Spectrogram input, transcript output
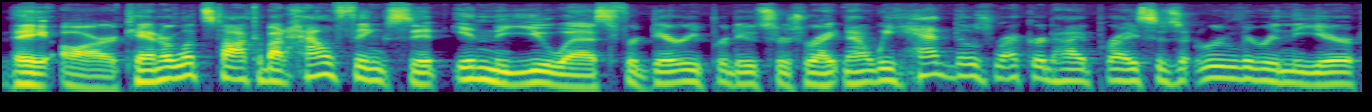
They are. Tanner, let's talk about how things sit in the U.S. for dairy producers right now. We had those record high prices earlier in the year.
